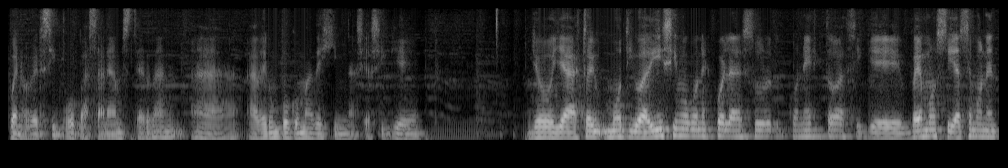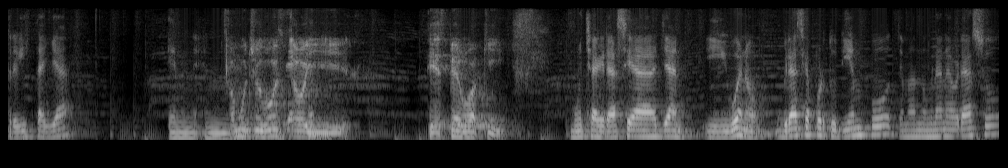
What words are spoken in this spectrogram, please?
bueno, a ver si puedo pasar a Ámsterdam a, ver un poco más de gimnasia. Así que yo ya estoy motivadísimo con Escuela del Sur con esto, así que vemos si hacemos una entrevista ya. En, con mucho gusto y te espero aquí. Muchas gracias, Jan. Y bueno, gracias por tu tiempo, te mando un gran abrazo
